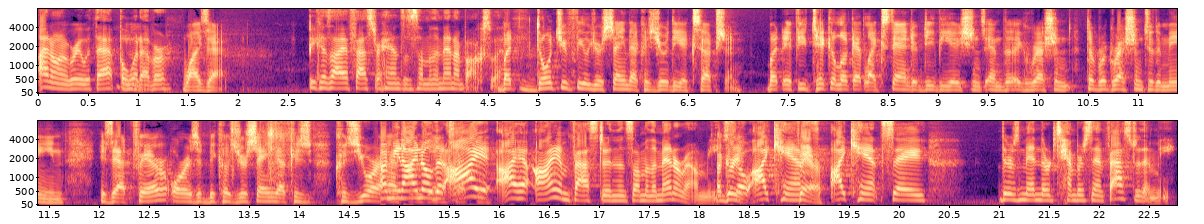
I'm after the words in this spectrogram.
I don't agree with that, but whatever, Why is that? because I have faster hands than some of the men I box with. But don't you feel you're saying that because you're the exception? But if you take a look at like standard deviations and the regression, the regression to the mean, is that fair, or is it because you're saying that because because you're? I mean, I know that I. I I am faster than some of the men around me. Agreed. So I can't Fair. I can't say there's men that are 10% faster than me.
